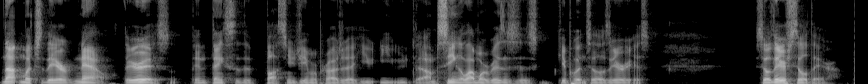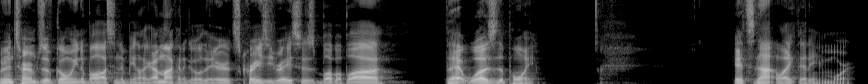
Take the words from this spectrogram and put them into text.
not much there now. There is, and thanks to the Boston Ujima project, you, you, I'm seeing a lot more businesses get put into those areas. So they're still there. But in terms of going to Boston and being like, I'm not going to go there, it's crazy racist, blah blah blah. That was the point. It's not like that anymore.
